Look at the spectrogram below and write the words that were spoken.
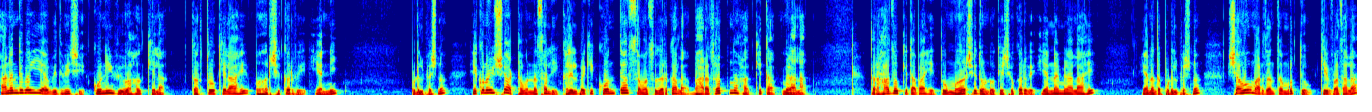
आनंदीबाई या विधवेशी कोणी विवाह केला? तर तो केला आहे महर्षी कर्वे यांनी. पुढील प्रश्न एकोणीसशे अठ्ठावन्न साली खालीलपैकी कोणत्या समाजसुधारकाला भारतरत्न हा किताब मिळाला? तर हा जो किताब आहे तो महर्षी धोंडो केशव कर्वे यांना मिळाला आहे. यानंतर पुढील प्रश्न शाहू महाराजांचा मृत्यू केव्हा झाला?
